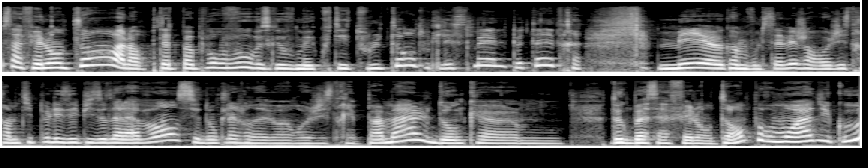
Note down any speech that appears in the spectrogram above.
ça fait longtemps, alors peut-être pas pour vous, parce que vous m'écoutez tout le temps, toutes les semaines peut-être, mais euh, comme vous le savez, j'enregistre un petit peu les épisodes à l'avance, et donc là j'en avais enregistré pas mal, donc, euh, donc bah ça fait longtemps pour moi du coup.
